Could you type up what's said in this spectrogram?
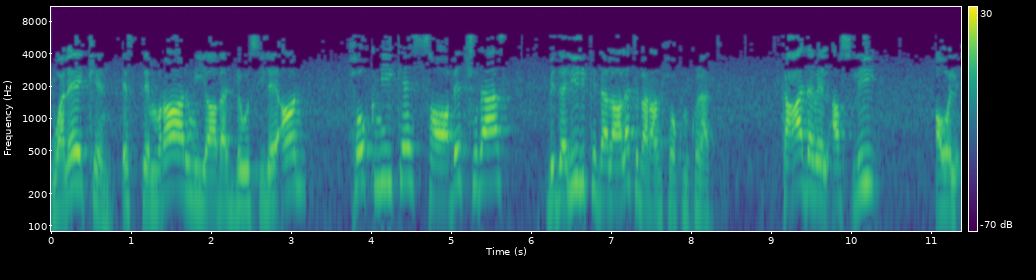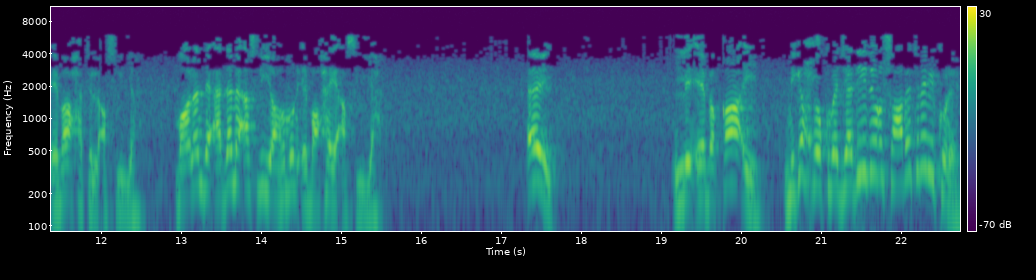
ولكن استمرار میابد به وسیله آن حکمی که ثابت شده است به دلیلی که دلالت بر آن حکم کند. كعدم الاصلی او الاباحة الاصلیه مانند عدم اصلی یا همون اباحه اصلیه. ای لابقائی میگه حکم جدید رو ثابت نمی‌کنه.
